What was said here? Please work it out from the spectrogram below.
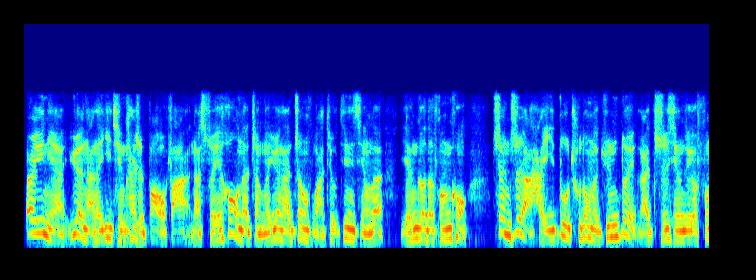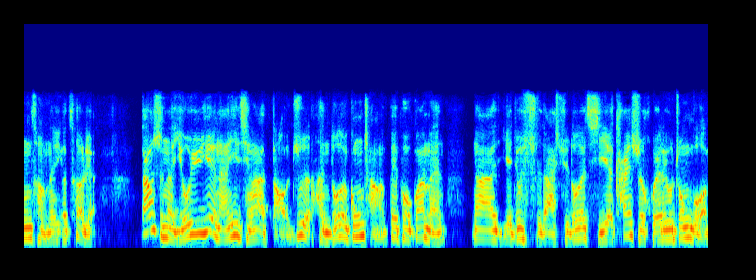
二一年越南的疫情开始爆发。那随后呢，整个越南政府啊就进行了严格的风控，甚至啊还一度出动了军队来执行这个封城的一个策略。当时呢，由于越南疫情啊，导致很多的工厂被迫关门，那也就使得许多的企业开始回流中国。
